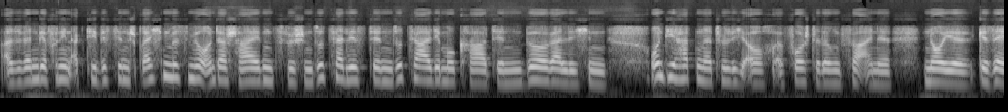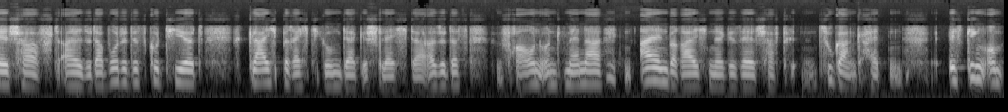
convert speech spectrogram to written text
Also wenn wir von den Aktivistinnen sprechen, müssen wir unterscheiden zwischen Sozialistinnen, Sozialdemokratinnen, Bürgerlichen und die hatten natürlich auch äh, Vorstellungen für eine neue Gesellschaft. Also da wurde diskutiert Gleichberechtigung der Geschlechter, also dass Frauen und Männer in allen Bereichen der Gesellschaft Zugang hätten. Es ging um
